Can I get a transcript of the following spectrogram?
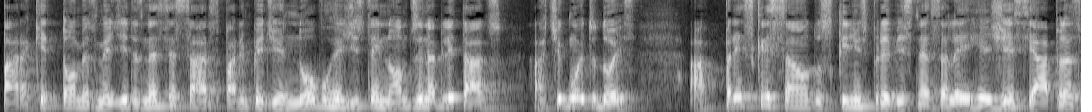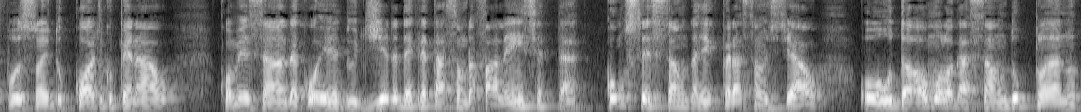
para que tome as medidas necessárias para impedir novo registro em nome dos inabilitados. Artigo 182. A prescrição dos crimes previstos nessa lei reger-se-á pelas disposições do Código Penal, começando a correr do dia da decretação da falência, da concessão da recuperação judicial ou da homologação do plano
